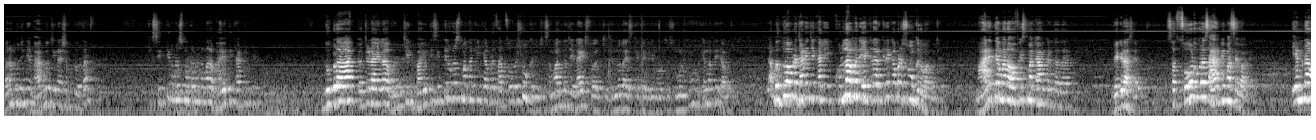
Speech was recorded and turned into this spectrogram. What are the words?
પરમ પૂજ્યને ભાગવતજીના શબ્દો હતા કે સિત્તેર વર્ષમાં તમે તમારા ભાઈઓથી થાકી દુબળા, કચડાયેલા, વંચિત ભાઈઓથી સિત્તેર વર્ષમાં થકી કે આપણે સાતસો વર્ષ શું કર્યું છે? સમાજનો જે લાઇટ વર્ગ છે જનરલાઇઝ કેટેગરીનો છે, શું એમાંથી જ આવું છે. આ બધું આપણે જાણીએ છીએ ખાલી ખુલ્લા મને એકરાર કરીએ કે આપણે શું કરવાનું છે. મારે ત્યાં મારા ઓફિસમાં કામ કરતા હતા, વેગડા સાહેબ. સોળ વર્ષ આર્મીમાં સેવા કરી. એમના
